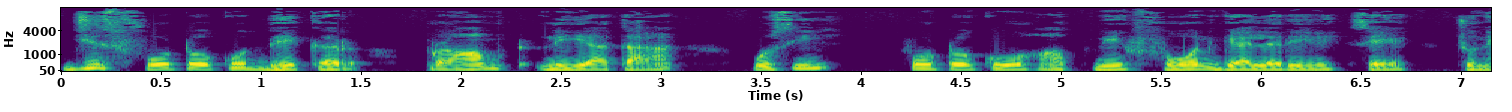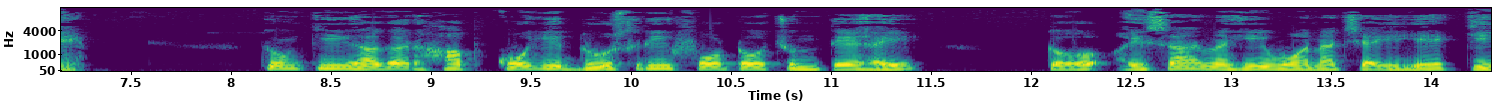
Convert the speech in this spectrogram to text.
जिस फोटो को देकर प्रॉम्प्ट लिया था उसी फोटो को अपनी फोन गैलरी से चुने क्योंकि अगर आप कोई दूसरी फोटो चुनते हैं तो ऐसा नहीं होना चाहिए कि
